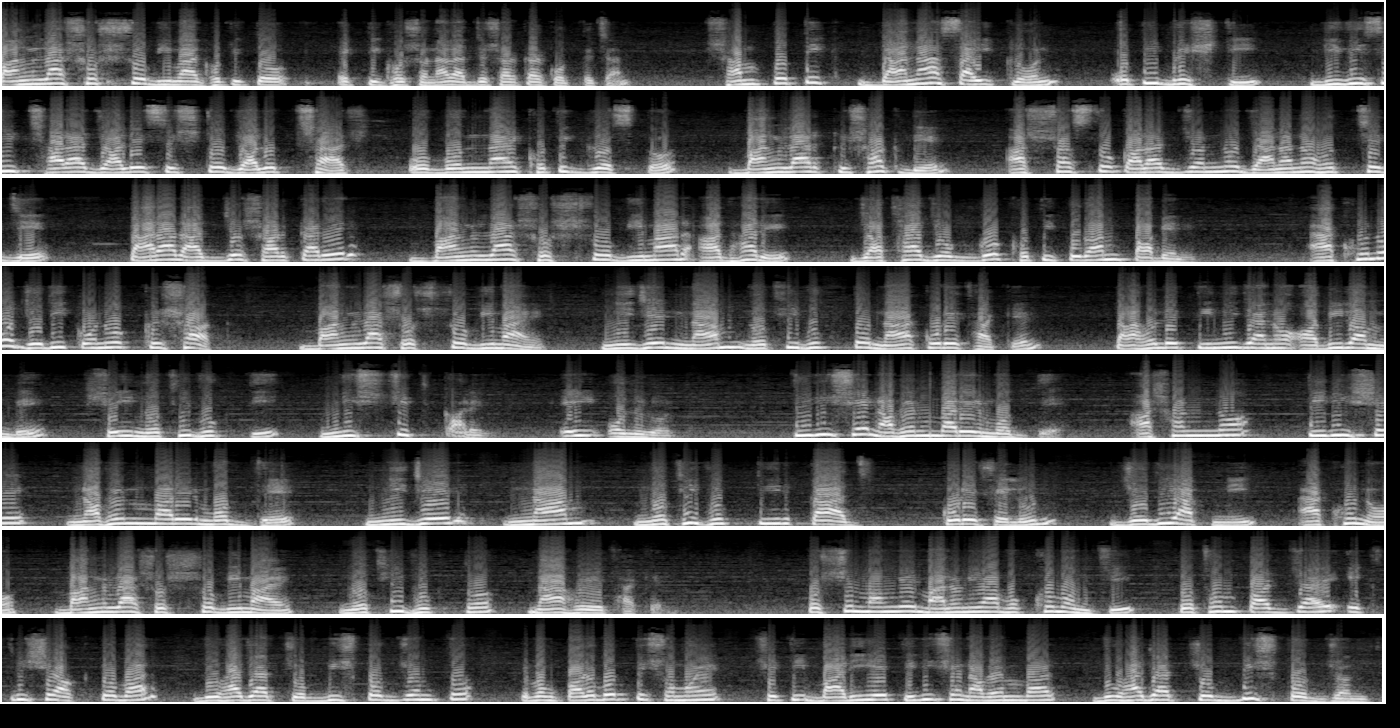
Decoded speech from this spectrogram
বাংলা শস্য বীমা ঘটিত একটি ঘোষণা রাজ্য সরকার করতে চান। সাম্প্রতিক ডানা সাইক্লোন অতিবৃষ্টি, ডিভিসি ছাড়া জলে সৃষ্ট জলোচ্ছ্বাস ও বন্যায় ক্ষতিগ্রস্ত বাংলার কৃষকদের আশ্বস্ত করার জন্য জানানো হচ্ছে যে তারা রাজ্য সরকারের বাংলা শস্য বীমার আধারে যথাযোগ্য ক্ষতিপূরণ পাবেন। এখনও যদি কোনো কৃষক বাংলা শস্য বীমায় নিজের নাম নথিভুক্ত না করে থাকেন, তাহলে তিনি যেন অবিলম্বে সেই নথিভুক্তি নিশ্চিত করেন। এই অনুরোধ। তিরিশে নভেম্বরের মধ্যে, আসন্ন তিরিশে নভেম্বরের মধ্যে নিজের নাম নথিভুক্তির কাজ করে ফেলুন। যদি আপনি এখনও বাংলা শস্য বীমায় নথিভুক্ত না হয়ে থাকেন। পশ্চিমবঙ্গের মাননীয় মুখ্যমন্ত্রী প্রথম পর্যায়ে একত্রিশে অক্টোবর দু পর্যন্ত এবং পরবর্তী সময়ে সেটি বাড়িয়ে তিরিশে নভেম্বর দু হাজার চব্বিশ পর্যন্ত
